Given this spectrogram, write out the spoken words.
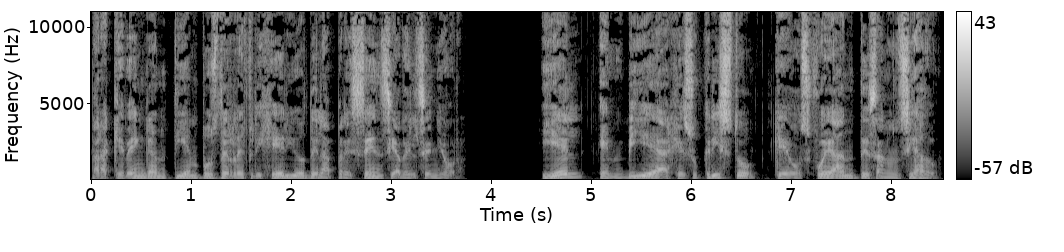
para que vengan tiempos de refrigerio de la presencia del Señor y Él envíe a Jesucristo que os fue antes anunciado,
